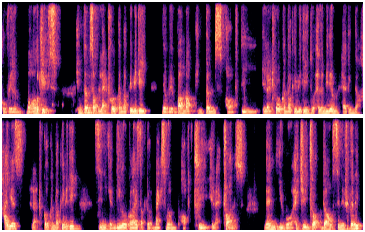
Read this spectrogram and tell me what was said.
covalent molecules. In terms of electrical conductivity, there'll be a bump up in terms of the electrical conductivity to aluminum having the highest electrical conductivity, since it can delocalize up to a maximum of three electrons. Then it will actually drop down significantly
